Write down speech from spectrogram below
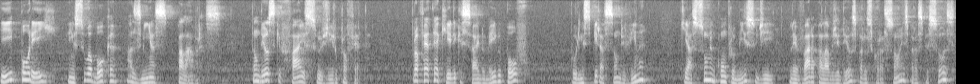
e porei em sua boca as minhas palavras. Então, Deus que faz surgir o profeta. O profeta é aquele que sai do meio do povo por inspiração divina, que assume um compromisso de levar a palavra de Deus para os corações, para as pessoas.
